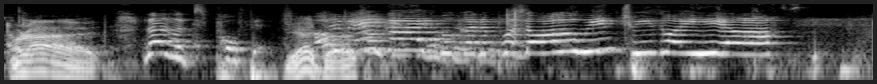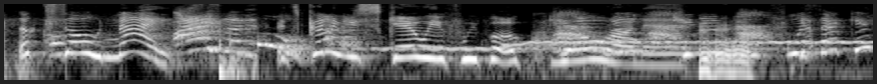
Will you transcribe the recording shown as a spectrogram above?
All right. That looks perfect. Yeah, it does. Okay, guys, we're gonna put the Halloween trees right here. Looks so nice. It's gonna be scary if we put a crow oh, on it. For a second?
